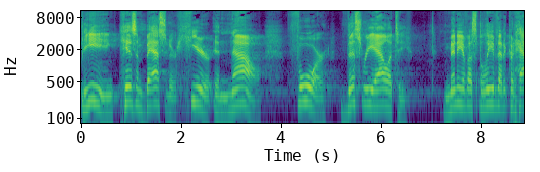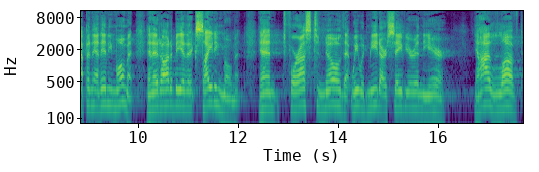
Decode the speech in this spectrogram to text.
being his ambassador here and now for this reality. Many of us believe that it could happen at any moment, and it ought to be an exciting moment. And for us to know that we would meet our Savior in the air. You know, I loved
